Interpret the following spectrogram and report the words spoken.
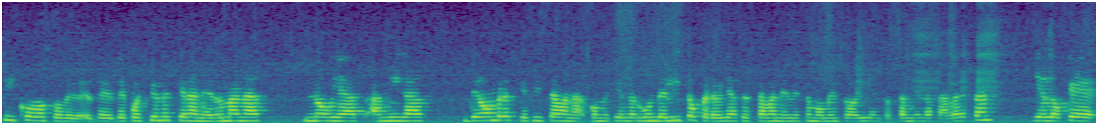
chicos o de, de cuestiones que eran hermanas, novias, amigas, de hombres que sí estaban cometiendo algún delito, pero ellas estaban en ese momento ahí, entonces también las arrestan. Y en lo que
